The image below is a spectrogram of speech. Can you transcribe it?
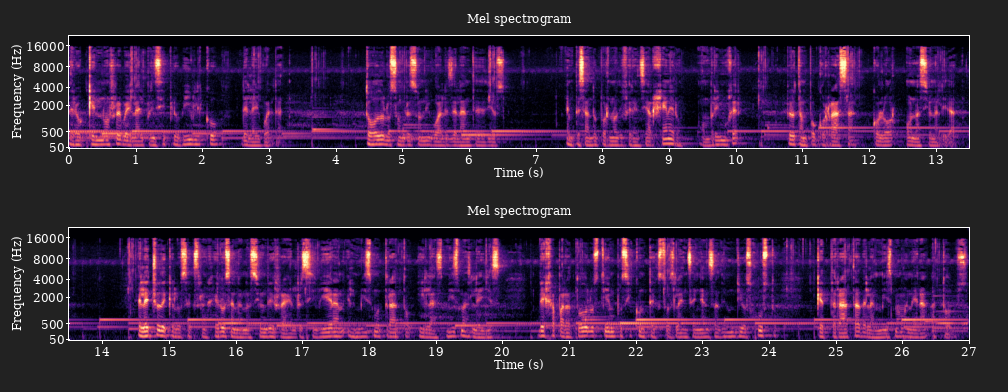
pero que nos revela el principio bíblico de la igualdad. Todos los hombres son iguales delante de Dios, empezando por no diferenciar género, hombre y mujer, pero tampoco raza, color o nacionalidad. El hecho de que los extranjeros en la nación de Israel recibieran el mismo trato y las mismas leyes deja para todos los tiempos y contextos la enseñanza de un Dios justo que trata de la misma manera a todos.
